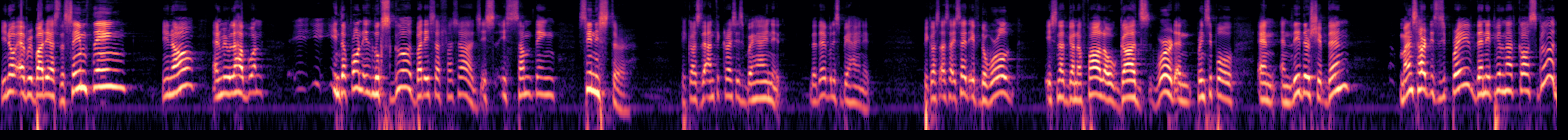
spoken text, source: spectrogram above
You know, everybody has the same thing, you know, and we will have one in the front it looks good, but it's a facade. It's, it's something sinister because the Antichrist is behind it. The devil is behind it. Because as I said, if the world is not going to follow God's word and principle and, and leadership, then man's heart is depraved, then it will not cause good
